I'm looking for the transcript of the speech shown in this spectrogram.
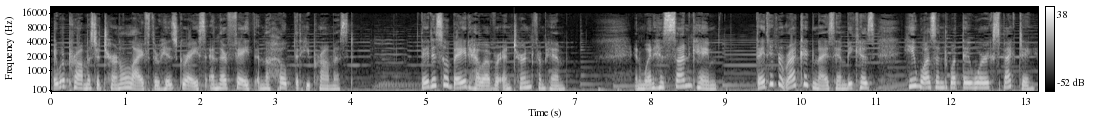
They were promised eternal life through His grace and their faith in the hope that He promised. They disobeyed, however, and turned from Him. And when His Son came, they didn't recognize Him because He wasn't what they were expecting.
